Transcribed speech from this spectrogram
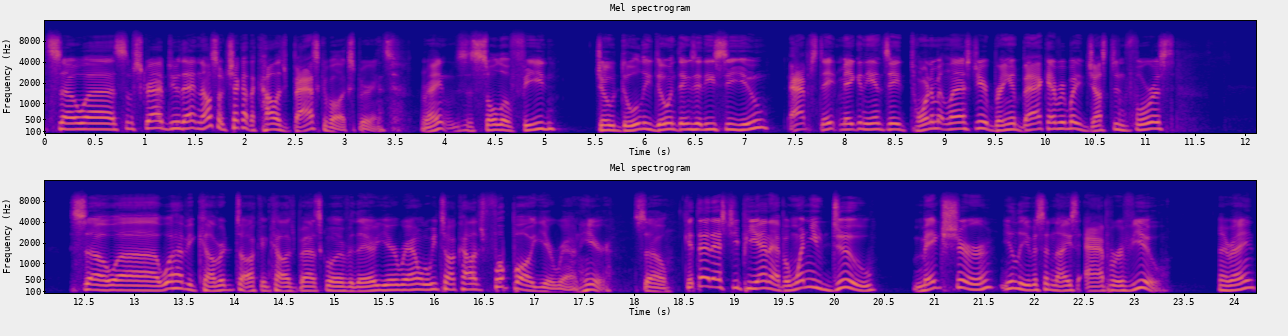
So uh, subscribe, do that, and also check out the college basketball experience. Right. This is solo feed. Joe Dooley doing things at ECU. App State making the NCAA tournament last year, bringing back everybody. Justin Forrest. So uh, we'll have you covered talking college basketball over there year round. We talk college football year round here. So get that SGPN app, and when you do, make sure you leave us a nice app review. All right.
